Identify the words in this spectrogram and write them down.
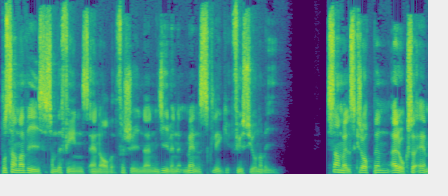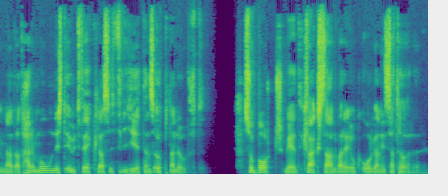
på samma vis som det finns en av försynen given mänsklig fysionomi. Samhällskroppen är också ämnad att harmoniskt utvecklas i frihetens öppna luft. Så bort med kvacksalvare och organisatörer.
